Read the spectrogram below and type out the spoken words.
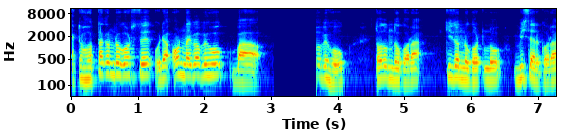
একটা হত্যাকাণ্ড ঘটছে, ওইটা অন্যায়ভাবে হোক বা হোক, তদন্ত করা, কি জন্য ঘটলো, বিচার করা,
